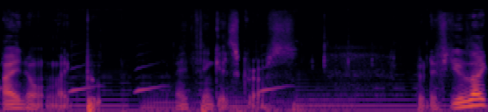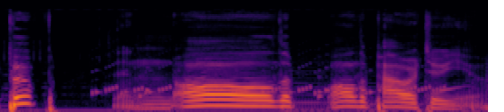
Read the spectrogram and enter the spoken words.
I don't like poop. I think it's gross. But if you like poop, then all the all the power to you.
